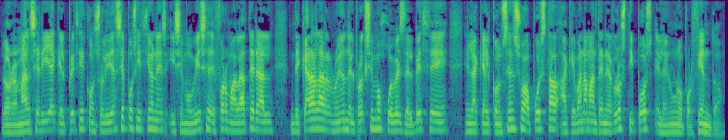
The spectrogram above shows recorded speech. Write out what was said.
Lo normal sería que el precio consolidase posiciones y se moviese de forma lateral de cara a la reunión del próximo jueves del BCE en la que el consenso apuesta a que van a mantener los tipos en el 1%.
